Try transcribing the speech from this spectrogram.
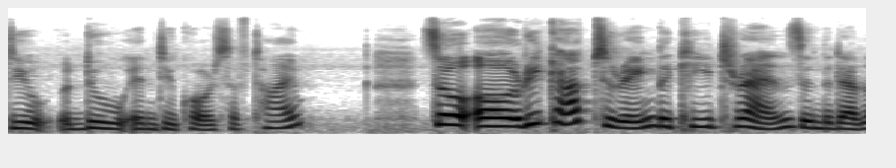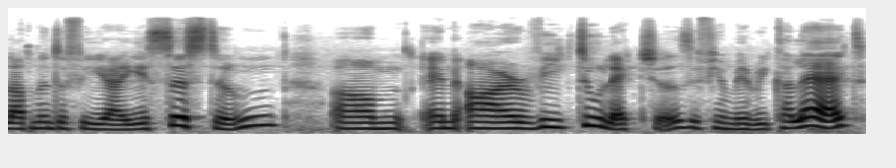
do, do in due course of time. So, uh, recapturing the key trends in the development of EIA system um, in our week 2 lectures, if you may recollect,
